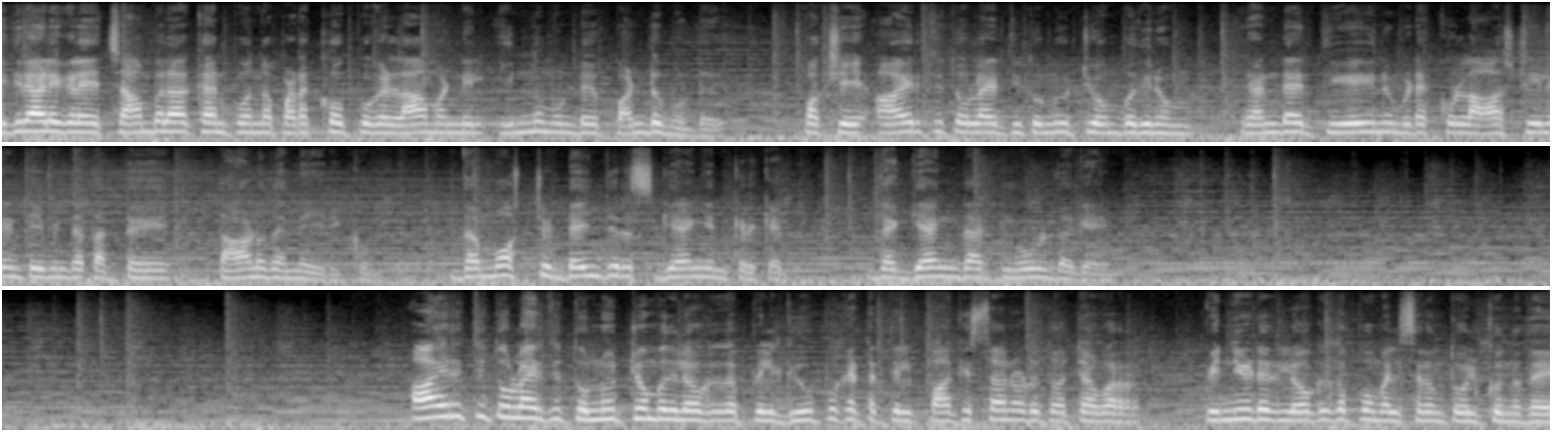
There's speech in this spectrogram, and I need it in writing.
എതിരാളികളെ ചാമ്പലാക്കാൻ പോന്ന പടക്കോപ്പുകൾ ആ മണ്ണിൽ ഇന്നുമുണ്ട് പണ്ടുമുണ്ട്. പക്ഷേ ആയിരത്തി തൊള്ളായിരത്തി തൊണ്ണൂറ്റി ഒമ്പതിനും രണ്ടായിരത്തി ഏഴിനും ഇടയ്ക്കുള്ള ഓസ്ട്രേലിയൻ ടീമിന്റെ തട്ട് താണു തന്നെ ഇരിക്കും the most dangerous gang in cricket the gang that rule the game ആയിരത്തി തൊള്ളായിരത്തി തൊണ്ണൂറ്റൊമ്പത് ലോകകപ്പിൽ ഗ്രൂപ്പ് ഘട്ടത്തിൽ പാകിസ്ഥാനോട് തോറ്റവർ പിന്നീട് ഒരു ലോകകപ്പ് മത്സരം തോൽക്കുന്നത്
